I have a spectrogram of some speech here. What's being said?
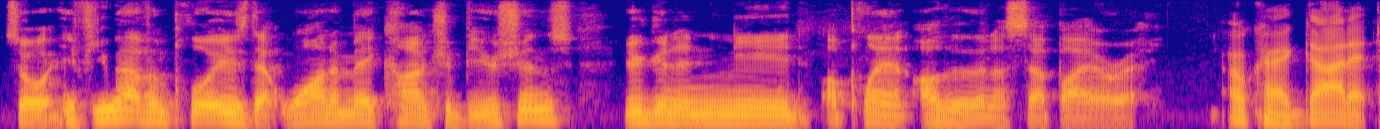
So hmm. if you have employees that want to make contributions, you're going to need a plan other than a SEP IRA. Okay, got it.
